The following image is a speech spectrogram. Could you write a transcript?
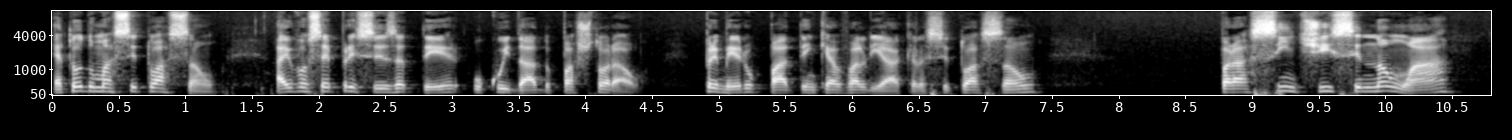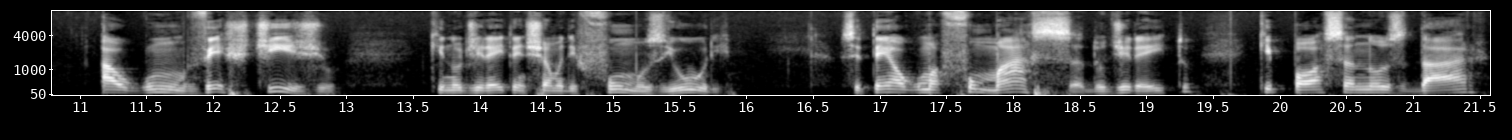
É toda uma situação. Aí você precisa ter o cuidado pastoral. Primeiro, o padre tem que avaliar aquela situação para sentir se não há algum vestígio que no direito a gente chama de fumus iure, se tem alguma fumaça do direito que possa nos dar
